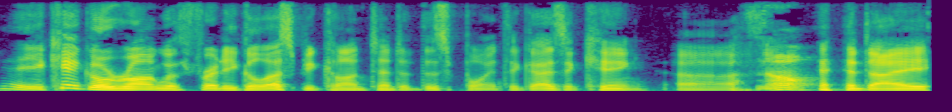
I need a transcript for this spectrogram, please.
Yeah, you can't go wrong with Freddie Gillespie content at this point. The guy's a king. Uh, No. and I,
